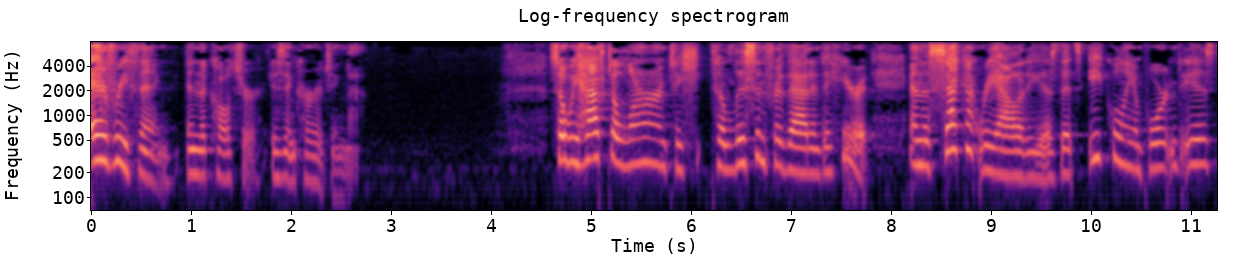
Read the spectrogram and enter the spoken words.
everything in the culture is encouraging that. So we have to learn to, to listen for that and to hear it. And the second reality is that's equally important is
